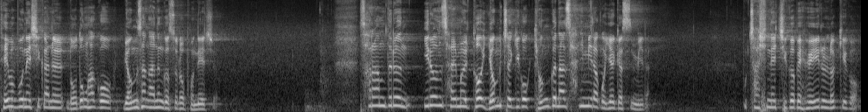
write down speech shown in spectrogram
대부분의 시간을 노동하고 명상하는 것으로 보내죠. 사람들은 이런 삶을 더 영적이고 경건한 삶이라고 여겼습니다. 자신의 직업에 회의를 느끼고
